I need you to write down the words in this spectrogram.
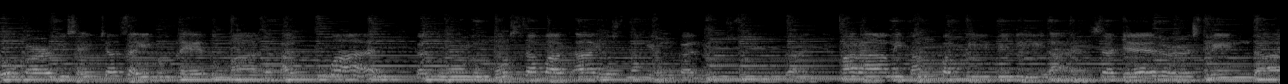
low carb essentials ay Katulong mo sa pag-ayos ng iyong kalusugan Marami kang pagpipilian sa Jetter's Tindahan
